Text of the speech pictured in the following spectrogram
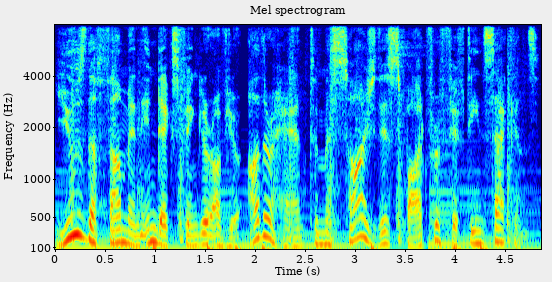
Use the thumb and index finger of your other hand to massage this spot for 15 seconds.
